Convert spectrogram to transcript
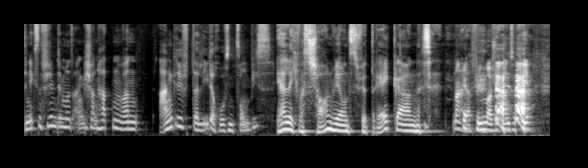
Den nächsten Film, den wir uns angeschaut hatten, war Angriff der Lederhosen-Zombies. Ehrlich, was schauen wir uns für Dreck an? Nein, der Film war schon ganz okay.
